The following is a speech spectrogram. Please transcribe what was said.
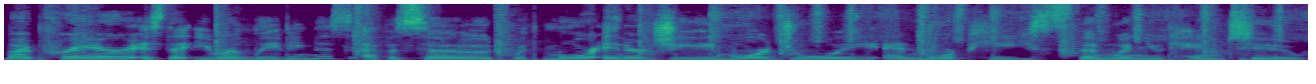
My prayer is that you are leaving this episode with more energy, more joy, and more peace than when you came to.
